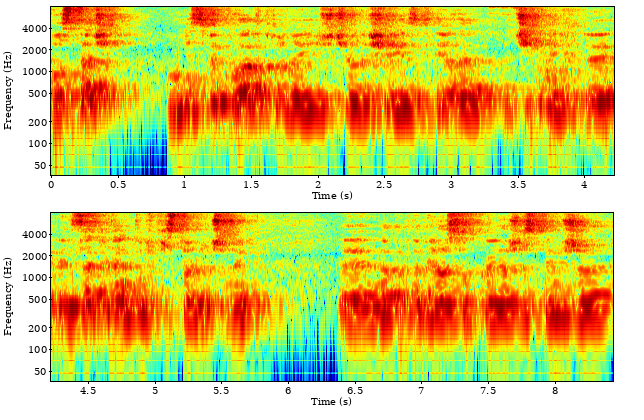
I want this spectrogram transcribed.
postać niezwykła, w której życiorysie jest wiele dziwnych zakrętów historycznych. E, Na pewno wiele osób kojarzy z tym, że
